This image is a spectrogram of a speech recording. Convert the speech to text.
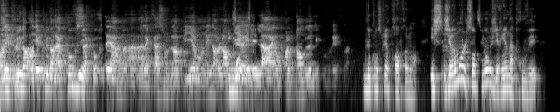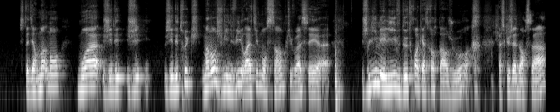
on n'est plus, dans, plus dans la course à court terme à, la création de l'Empire. On est dans l'Empire, il est là et on prend le temps de le découvrir. De le construire proprement. Et j'ai vraiment le sentiment que j'ai rien à prouver. C'est-à-dire maintenant, moi, j'ai des, j'ai des trucs. Maintenant, je vis une vie relativement simple, tu vois. C'est, euh, je lis mes livres 2, 3, 4 heures par jour parce que j'adore ça.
